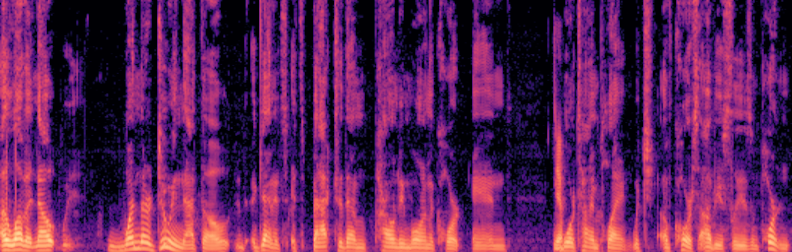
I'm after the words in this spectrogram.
I love it. Now when they're doing that though, again it's it's back to them pounding more on the court and yep. more time playing, which of course obviously is important.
